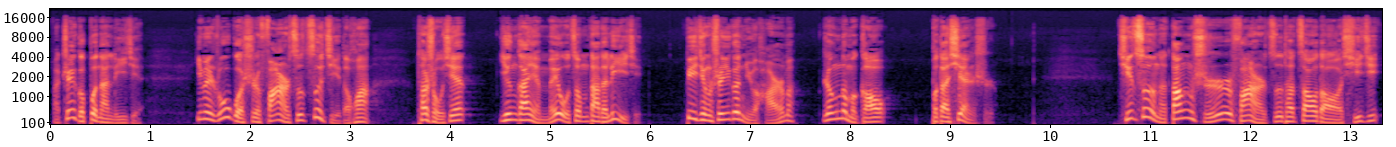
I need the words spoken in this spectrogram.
啊，这个不难理解，因为如果是法尔斯自己的话，他首先应该也没有这么大的力气，毕竟是一个女孩嘛，扔那么高。不大现实。其次呢，当时法尔兹他遭到袭击，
